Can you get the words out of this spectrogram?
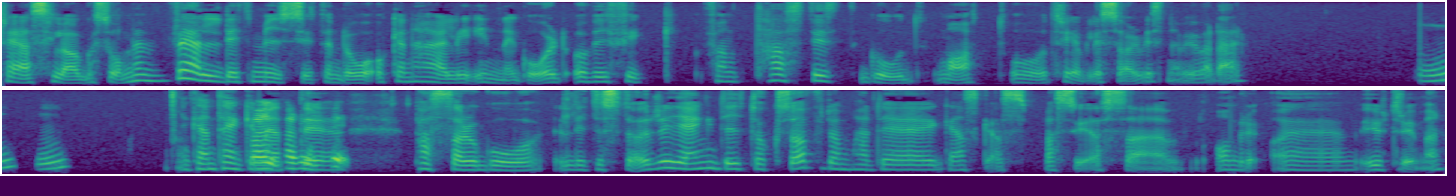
träslag och så. Men väldigt mysigt ändå och en härlig innergård och vi fick fantastiskt god mat och trevlig service när vi var där. Mm, mm. Jag kan tänka mig att det passar att gå lite större gäng dit också för de hade ganska spatiösa äh, utrymmen.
